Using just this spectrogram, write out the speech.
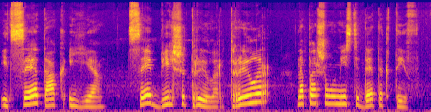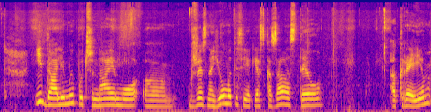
і це так і є. Це більше трилер. Трилер на першому місці детектив. І далі ми починаємо е, вже знайомитися, як я сказала, з Тео Креєм.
